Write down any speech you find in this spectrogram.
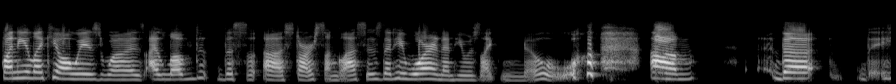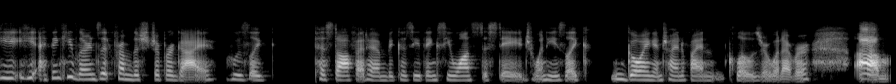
funny like he always was. I loved the uh, star sunglasses that he wore, and then he was like, "No." um, the, the he he I think he learns it from the stripper guy who's like pissed off at him because he thinks he wants to stage when he's like going and trying to find clothes or whatever. Um,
